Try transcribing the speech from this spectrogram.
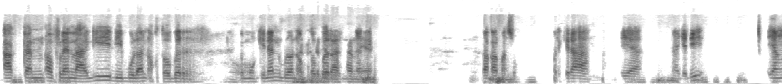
akan offline lagi di bulan Oktober. Kemungkinan bulan Oktober nanti ya. bakal masuk perkiraan. Iya. Nah, jadi yang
